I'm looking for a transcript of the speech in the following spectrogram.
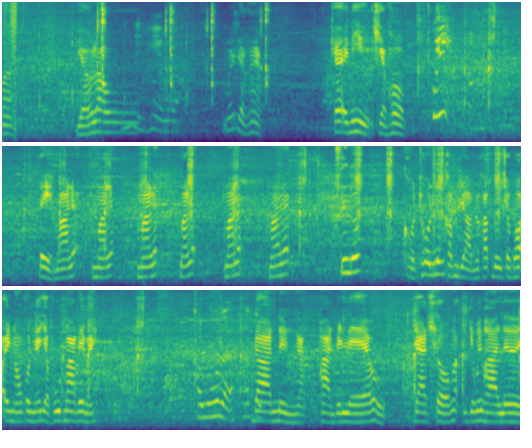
มา เดี๋ยวเราเห็นเลยไม่อยากแหกแค่ไอ้นี่เขียงหอบทุยเตะมาแล้ว มาแล้ว มาแล้ว มาแล้ว มาแล้ว มาแล้ว ซึ่งก็ขอโทษเรื่องคำหยาบนะครับ โดยเฉพาะไอ้น้องคนนี้อย่าพูดมากได้ไหม เขารู้เหรอด่านหนึ่งอะ ผ่านไปแล้ว ด่านสองอะยังไม่ผ่านเลย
